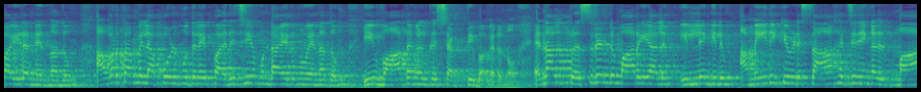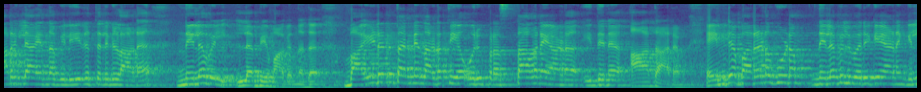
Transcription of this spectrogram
ബൈഡൻ എന്നതും അവർ തമ്മിൽ അപ്പോൾ മുതലേ പരിചയമുണ്ടായിരുന്നു എന്നതും ഈ വാദങ്ങൾക്ക് ശക്തി പകരുന്നു. എന്നാൽ പ്രസിഡന്റ് മാറിയാലും ഇല്ലെങ്കിലും അമേരിക്കയുടെ സാഹചര്യങ്ങൾ മാറില്ല എന്ന വിലയിരുത്തലുകളാണ് നിലവിൽ ലഭ്യമാകുന്നത്. ബൈഡൻ തന്നെ നടത്തിയ ഒരു പ്രസ്താവനയാണ് ഇതിന് ആധാരം. എന്റെ ഭരണകൂടം നിലവിൽ വരികയാണെങ്കിൽ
